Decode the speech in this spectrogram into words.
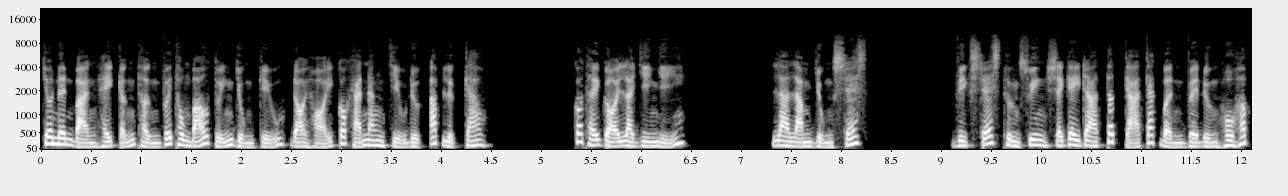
cho nên bạn hãy cẩn thận với thông báo tuyển dụng kiểu đòi hỏi có khả năng chịu được áp lực cao. Có thể gọi là gì nhỉ? Là lạm dụng stress. Việc stress thường xuyên sẽ gây ra tất cả các bệnh về đường hô hấp,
